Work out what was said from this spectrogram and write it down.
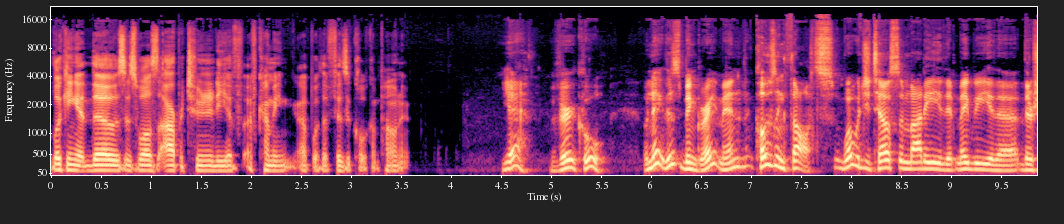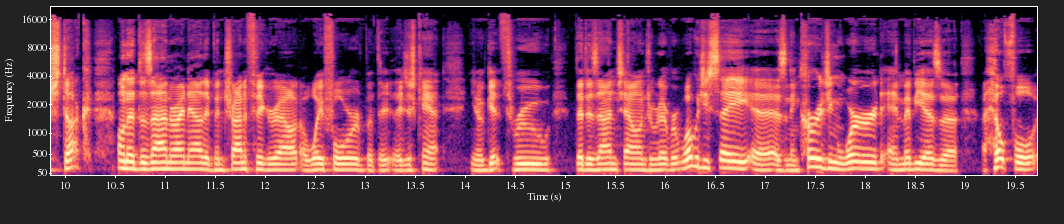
looking at those as well as the opportunity of, of coming up with a physical component. Yeah, very cool. Well, Nick, this has been great, man. Closing thoughts. What would you tell somebody that maybe the, they're stuck on a design right now? They've been trying to figure out a way forward, but they, they just can't, you know, get through the design challenge or whatever. What would you say uh, as an encouraging word and maybe as a, a helpful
